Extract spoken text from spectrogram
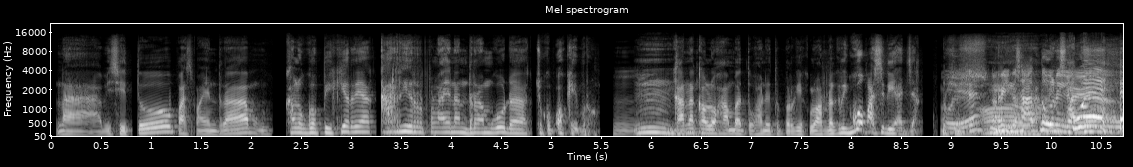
Nah abis itu pas main drum kalau gue pikir ya karir pelayanan drum gue udah cukup oke bro. Hmm. Hmm. Karena kalau hamba Tuhan itu pergi ke luar negeri gue pasti diajak. Oh ya? Oh, ring satu nih ring kak. satu.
